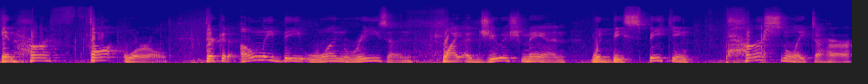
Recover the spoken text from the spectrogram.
in her thought world, there could only be one reason why a Jewish man would be speaking personally to her,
